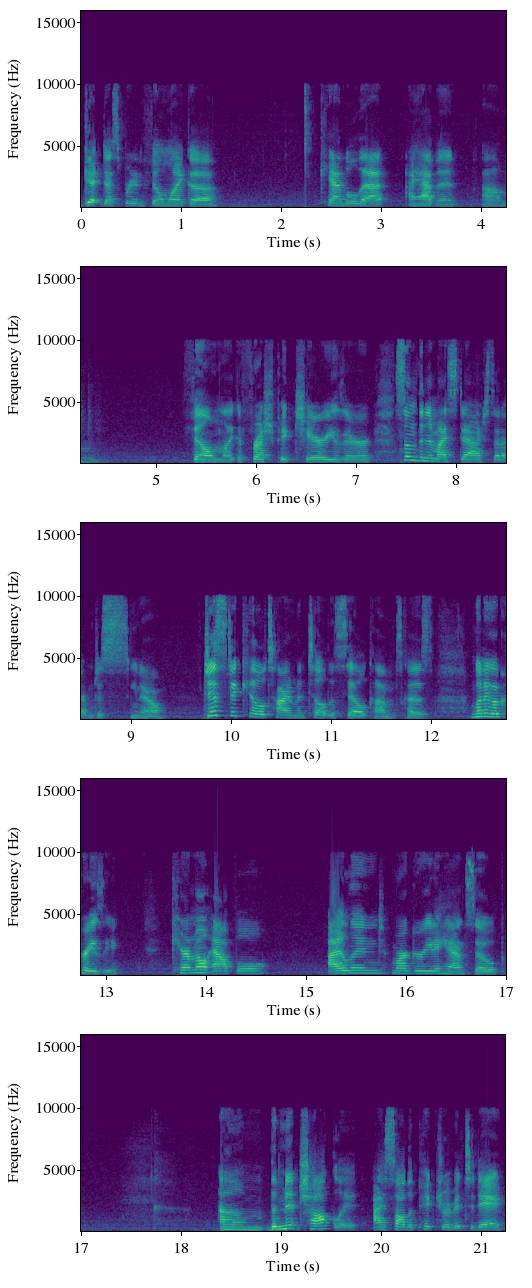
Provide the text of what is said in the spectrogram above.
get desperate and film like a candle that I haven't um, film like a fresh picked cherries or something in my stash that I'm just, you know, just to kill time until the sale comes because I'm going to go crazy. Caramel apple, island margarita hand soap. Um, the mint chocolate, I saw the picture of it today.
